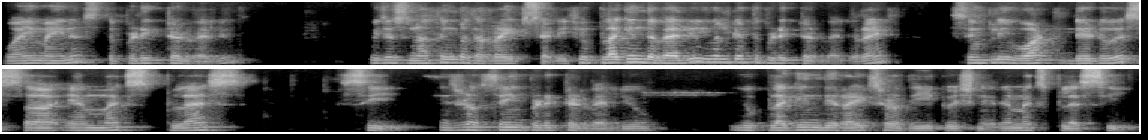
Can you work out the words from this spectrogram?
y minus the predicted value, which is nothing but the right side. If you plug in the value, you will get the predicted value, right? Simply what they do is uh, mx plus c. Instead of saying predicted value, you plug in the right side of the equation here, mx plus c,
